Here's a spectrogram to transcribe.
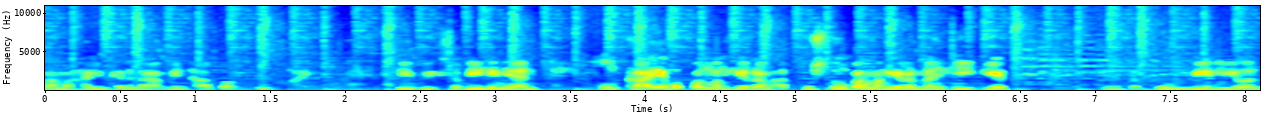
Mamahalin ka na namin habang buhay. Ibig sabihin yan, kung kaya mo pang manghiram at gusto mo pang manghiram ng higit dun sa 2 million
